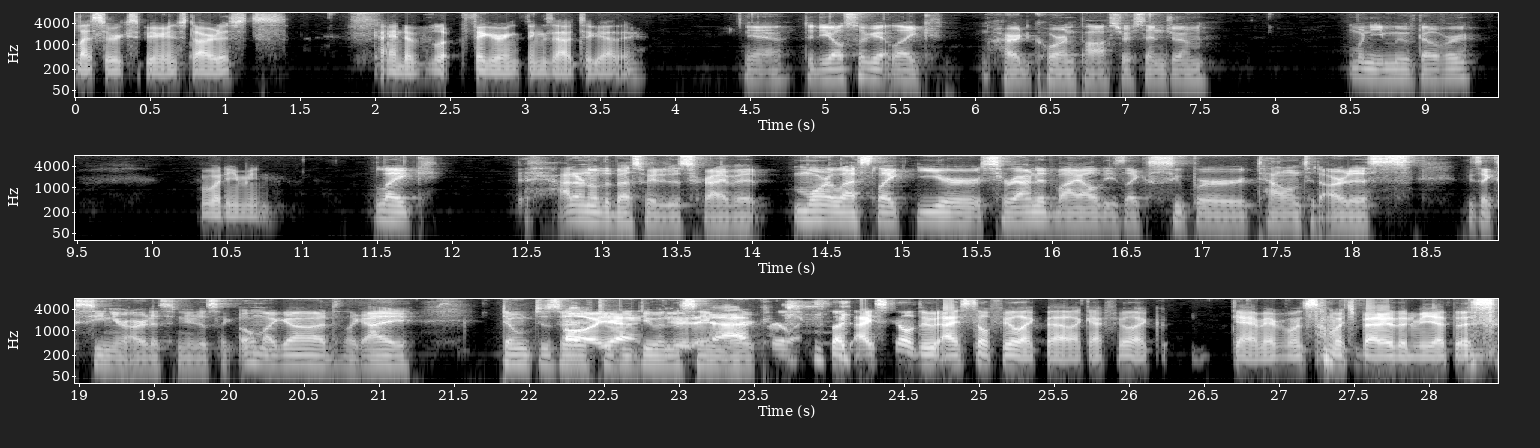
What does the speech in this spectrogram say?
lesser experienced artists kind of lo- figuring things out together. Yeah. Did you also get like hardcore imposter syndrome when you moved over? What do you mean? Like, I don't know the best way to describe it. More or less, like you're surrounded by all these like super talented artists, these like senior artists, and you're just like, oh my god, like I don't deserve to be doing the Oh, same yeah, work. feel like, like I still do. I still feel like that. Like I feel like, damn, everyone's so much better than me at this.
